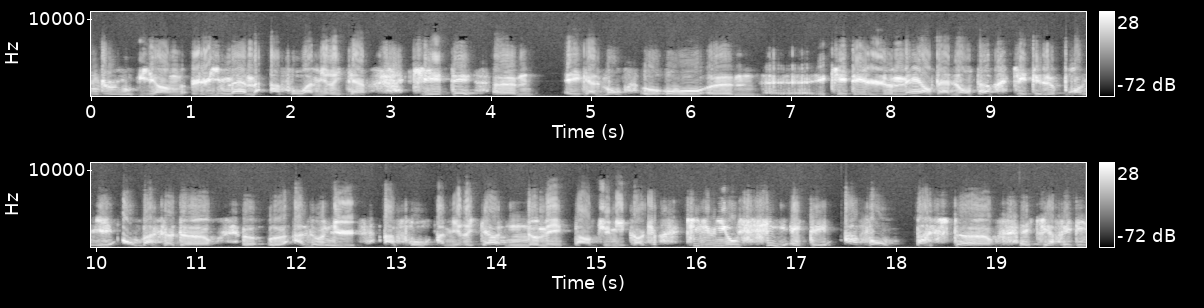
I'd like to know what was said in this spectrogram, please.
Andrew Young, lui-même afro-américain, qui était euh, également au, euh, euh, qui était le maire d'Atlanta, qui était le premier ambassadeur euh, à l'ONU afro-américain nommé par Jimmy Carter, qui lui aussi était avant pasteur et qui a fait des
